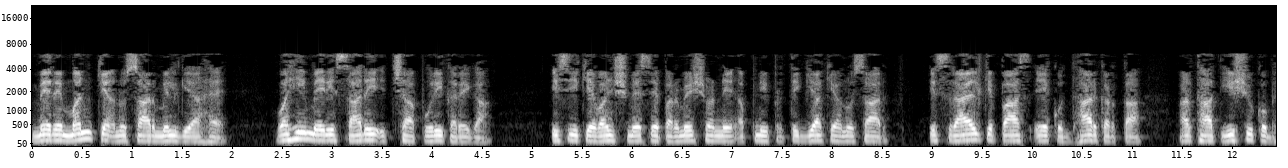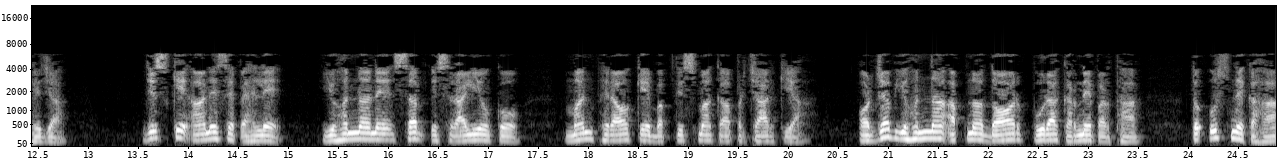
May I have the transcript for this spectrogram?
मेरे मन के अनुसार मिल गया है, वही मेरी सारी इच्छा पूरी करेगा। इसी के वंश में से परमेश्वर ने अपनी प्रतिज्ञा के अनुसार इसराइल के पास एक उद्धारकर्ता अर्थात यीशु को भेजा, जिसके आने से पहले यूहन्ना ने सब इसराइलियों को मन फिराव के बपतिस्मा का प्रचार किया। और जब यूहन्ना अपना दौर पूरा करने पर था तो उसने कहा,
